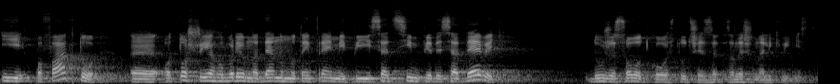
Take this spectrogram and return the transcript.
І по факту, е, от то, що я говорив на денному таймфреймі 57-59, дуже солодко, ось тут ще залишена ліквідність.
